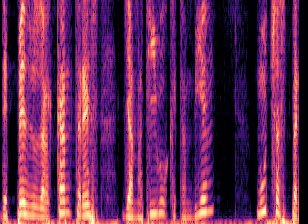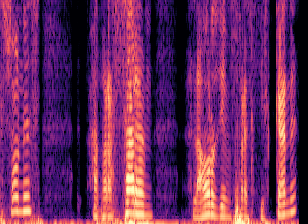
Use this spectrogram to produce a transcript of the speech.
de Pedro de Alcántara es llamativo que también muchas personas abrazaran la orden franciscana,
